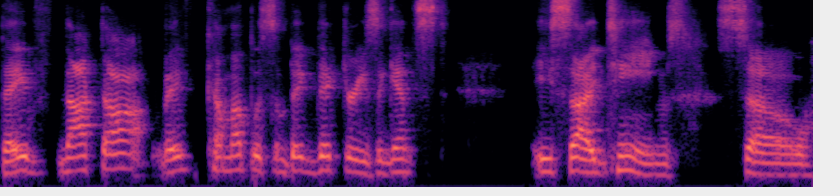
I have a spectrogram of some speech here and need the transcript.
they've knocked off, they've come up with some big victories against East Side teams. So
